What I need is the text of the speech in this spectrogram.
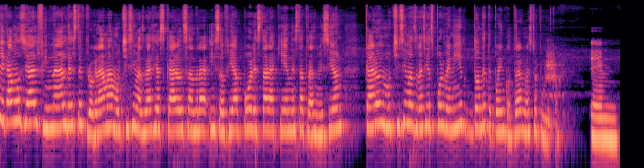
llegamos ya al final de este programa. Muchísimas gracias Carol, Sandra y Sofía por estar aquí en esta transmisión. Carol, muchísimas gracias por venir. ¿Dónde te puede encontrar nuestro público? En,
